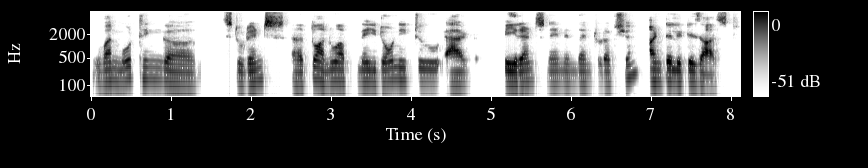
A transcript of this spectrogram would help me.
one more thing, uh, students, uh, to Anu, apne, you don't need to add parents name in the introduction until it is asked.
